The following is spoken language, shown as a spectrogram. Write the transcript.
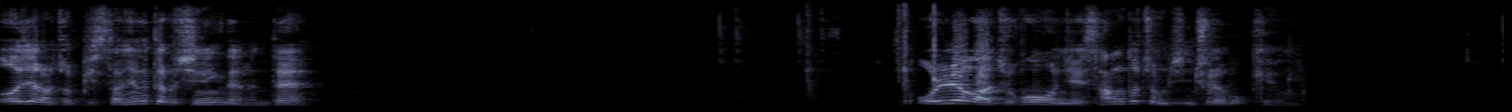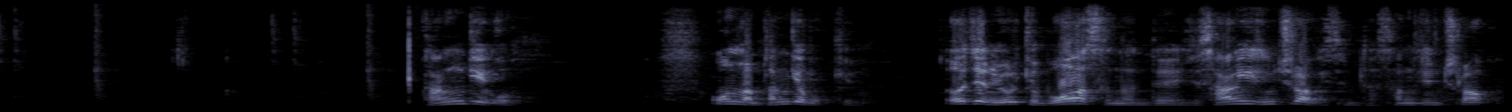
어제랑 좀 비슷한 형태로 진행되는데 올려가지고 이제 상도 좀 진출해 볼게요. 당기고 오늘 한번 당겨 볼게요. 어제는 이렇게 모았었는데 이제 상위 진출하겠습니다. 상 진출하고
